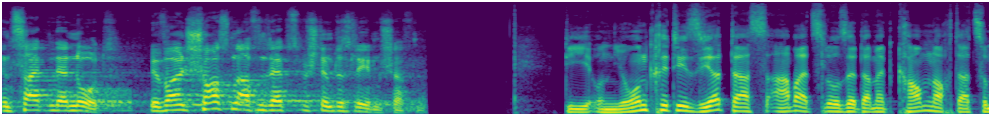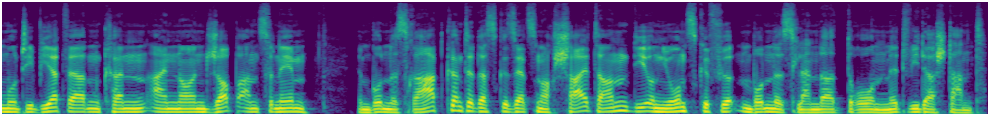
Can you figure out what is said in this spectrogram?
in Zeiten der Not. Wir wollen Chancen auf ein selbstbestimmtes Leben schaffen. Die Union kritisiert, dass Arbeitslose damit kaum noch dazu motiviert werden können, einen neuen Job anzunehmen. Im Bundesrat könnte das Gesetz noch scheitern. Die unionsgeführten Bundesländer drohen mit Widerstand.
